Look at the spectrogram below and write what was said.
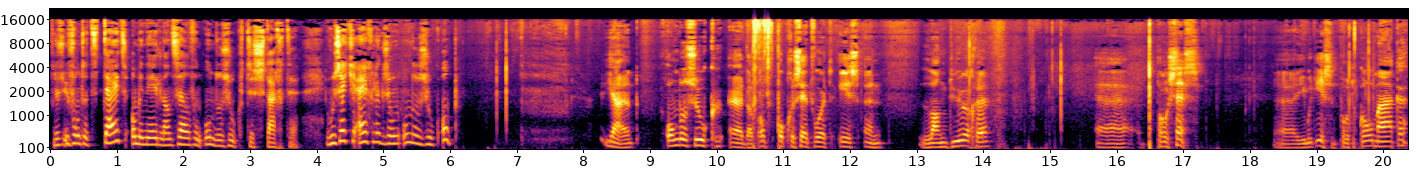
dus u vond het tijd om in Nederland zelf een onderzoek te starten. Hoe zet je eigenlijk zo'n onderzoek op? Ja, onderzoek uh, dat op, opgezet wordt, is een langdurige uh, proces. Uh, je moet eerst het protocol maken.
